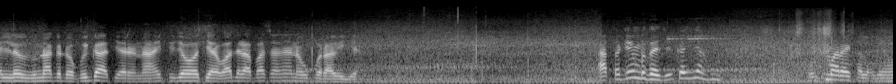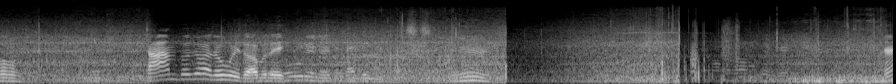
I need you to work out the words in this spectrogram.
આઈ લવ જુનાગઢ પૂગ્યા અત્યારે ને અહીંથી જો અત્યારે વાદળા પાછા છે ને ઉપર આવી ગયા. આ તો કેમ બધા છે કઈ ગયા? ઉઠમાં રાખ્યા લાગે હો. આમ તો જોવા જવું હોય તો આ બધા હમ. હે?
